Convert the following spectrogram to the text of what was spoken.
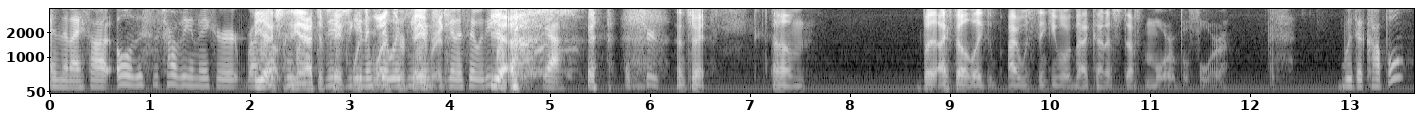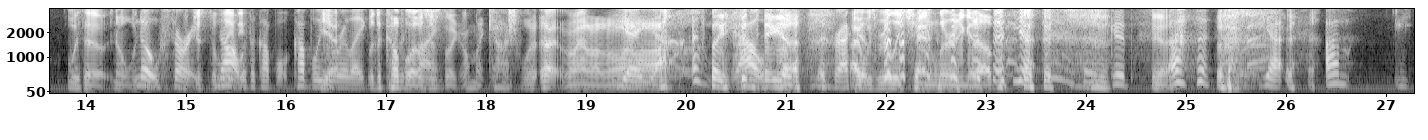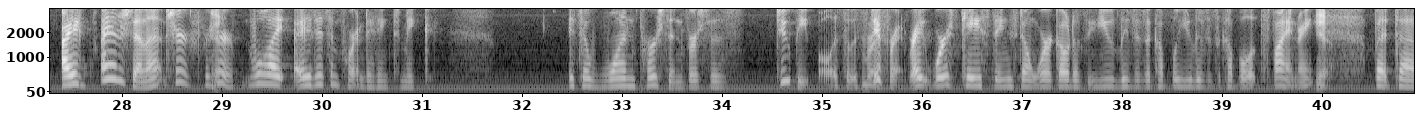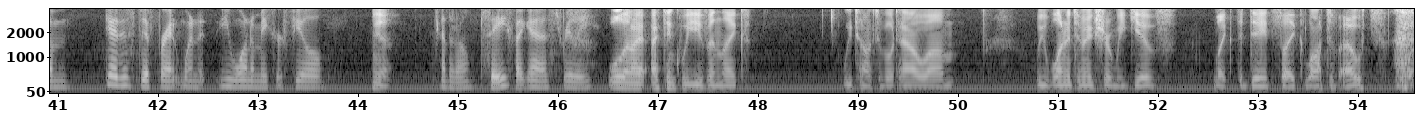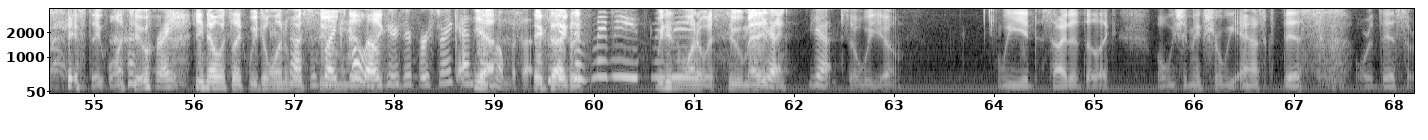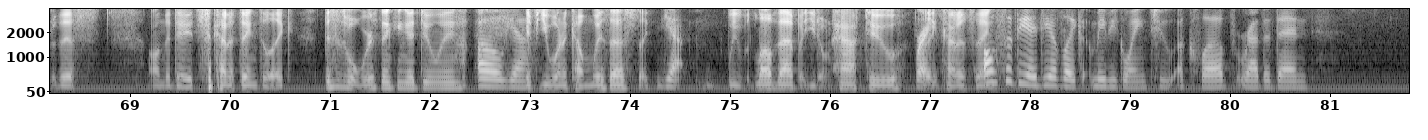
And then I thought, oh, this is probably gonna make her. Run Yeah, she's gonna have to she's pick which one's her favorite. She's gonna sit with you. Yeah. yeah, that's true. That's right. Um, but I felt like I was thinking about that kind of stuff more before. With a couple? With a no, with no, the, sorry, just the not lady. with a couple. Couple, yeah, you were like with a couple. it I was fine. just like, oh my gosh, what? I, I don't know. Yeah, yeah. like, Wow, yeah. that's attractive. I was really Chandlering it up. yeah, that's good. yeah. yeah. Um, I I understand that. Sure, for sure. Well, I it is important, I think, to make it's a one person versus two people. It's so it's Right. different, right? Worst case, things don't work out as you leave as a couple, you leave as a couple. It's fine, right? Yeah. But um, yeah, it is different when it, you want to make her feel. Yeah. I don't know, safe. I guess, really. Well, and I, I think we even like we talked about how um, we wanted to make sure we give like the dates like lots of outs if they want to. Right. You know, it's like we don't want to assume like, that hello, like here's your first drink, and Yeah, come home with us. exactly. because maybe, we didn't want to assume Yeah, anything. yeah. So we uh, we decided that like, well, we should make sure we ask this or this or this on the dates, kind of thing. To like, this is what we're thinking of doing. Oh yeah. If you want to come with us, like, yeah. we would love that, but you don't have to. right Like, kind of thing. also the idea of like maybe going to a club rather than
